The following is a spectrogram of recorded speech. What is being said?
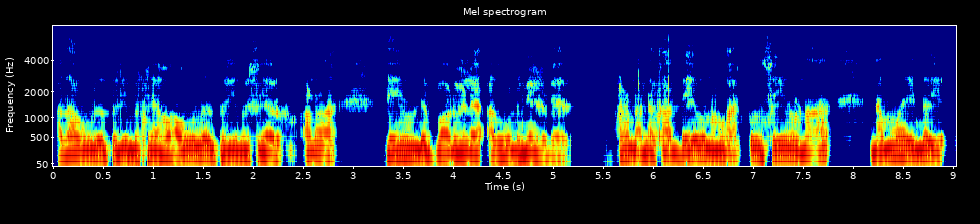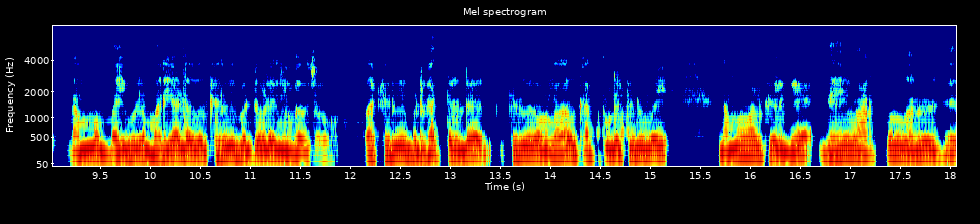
அது அவங்களுக்கு பெரிய பிரச்சனையாக இருக்கும். அவங்களுக்கு அது பெரிய பிரச்சனையாக இருக்கும். ஆனால் தேவனுடைய பார்வையில் அது ஒன்றுமே கிடையாது. ஆனால் அந்த கா- தேவன் நமக்கு அற்புதம் செய்யணும்னா நம்ம என்ன நம்ம பைபிள்ல மரியாதை கிருவி பெற்றவளையும் சொல்லி கதை சொல்லுவோம். அதாவது கிருவி பெற்ற கத்தருடைய கிருவி வாங்கணும் அதாவது கத்தருடைய கிருபை நம்ம வாழ்க்கையிலுமே தேவ அற்புதம் வர்றதுக்கு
